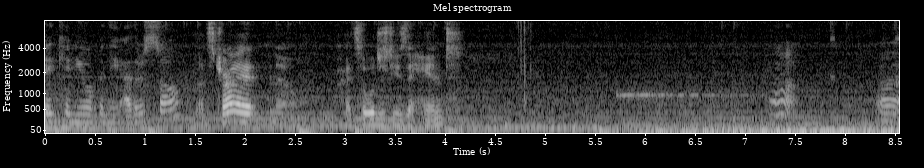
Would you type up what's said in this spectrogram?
You, can you open the other stall? Let's try it. No. Alright, so we'll just use a hint. Oh. Uh,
